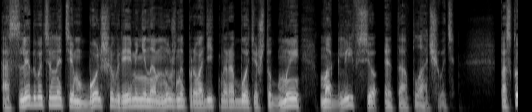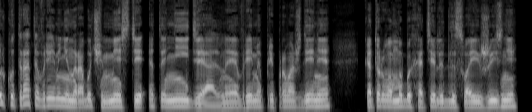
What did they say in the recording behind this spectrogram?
А следовательно, тем больше времени нам нужно проводить на работе, чтобы мы могли все это оплачивать. Поскольку трата времени на рабочем месте — это не идеальное времяпрепровождение, которого мы бы хотели для своей жизни,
